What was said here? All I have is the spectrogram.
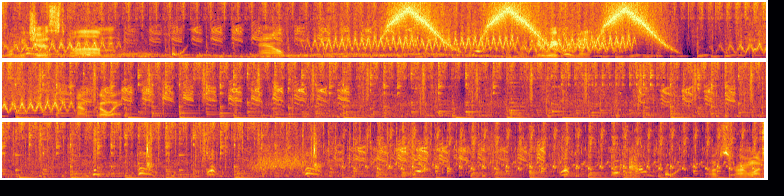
So let me just, um... Ow. Get away from me. No, go away. Oops, wrong one.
